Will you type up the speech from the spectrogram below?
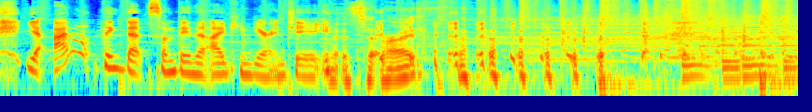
Yeah, I don't think that's something that I can guarantee. That's that right?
